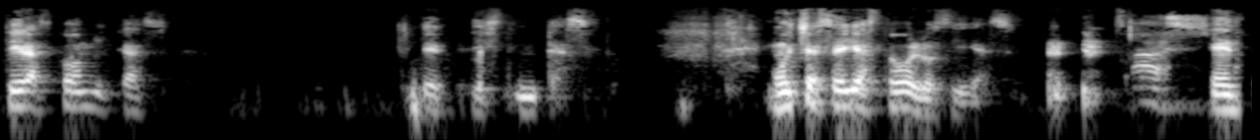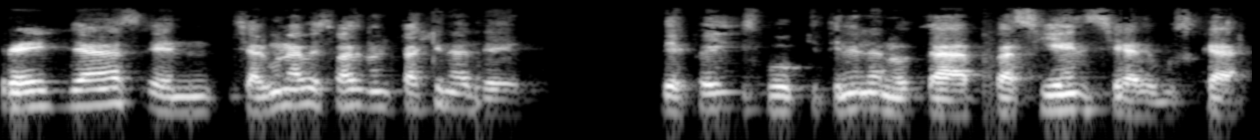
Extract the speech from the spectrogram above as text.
tiras cómicas distintas. Muchas de ellas todos los días. Ah, Entre ellas, en, si alguna vez vas a una página de, Facebook y tienen la, paciencia de buscar,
